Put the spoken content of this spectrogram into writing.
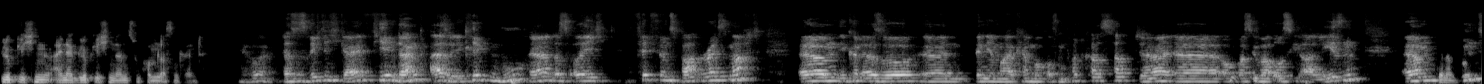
Glücklichen, einer Glücklichen dann zukommen lassen könnt. Jawohl, das ist richtig geil. Vielen Dank. Also ihr kriegt ein Buch, ja, das euch fit für den Spartan Race macht. Ähm, ihr könnt also, äh, wenn ihr mal keinen Bock auf einen Podcast habt, ja, äh, auch was über OCR lesen. Ähm, genau. Und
